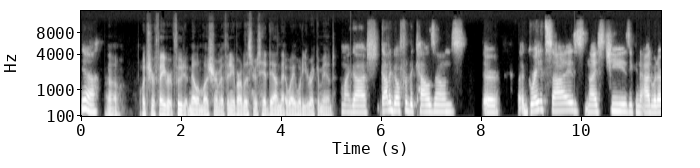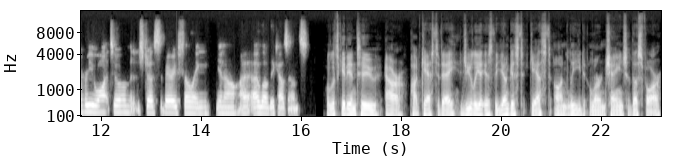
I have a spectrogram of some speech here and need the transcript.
yeah. Oh, What's your favorite food at Mellow Mushroom? If any of our listeners head down that way, what do you recommend? Oh my gosh, gotta go for the calzones. They're a great size, nice cheese. You can add whatever you want to them. And it's just very filling. You know, I, I love the calzones. Well, let's get into our podcast today. Julia is the youngest guest on Lead, Learn, Change thus far.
